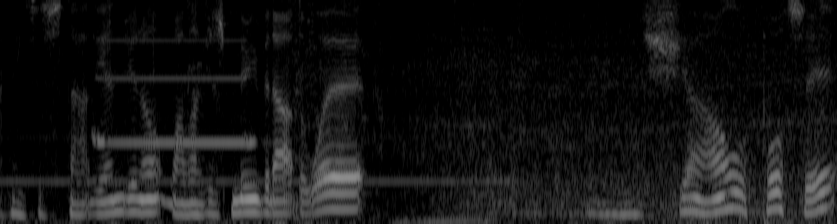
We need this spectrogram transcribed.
I need to start the engine up while I just move it out of the way. I shall put it.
